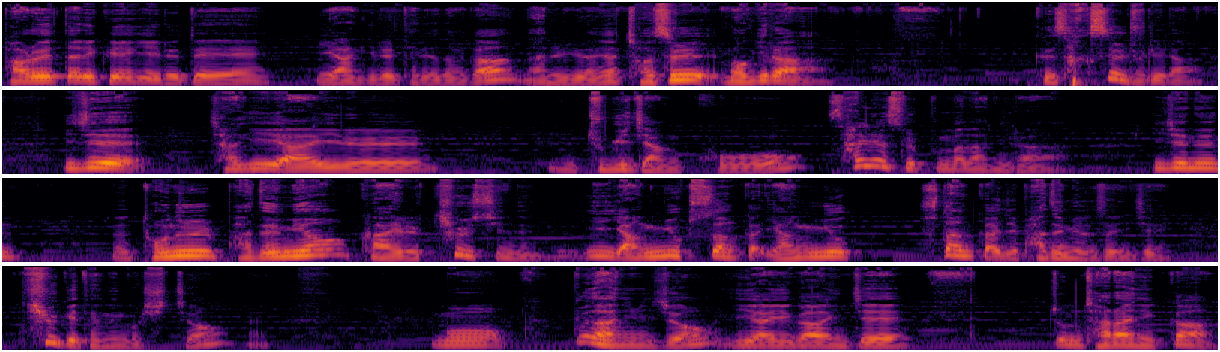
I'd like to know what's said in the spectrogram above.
바로의 딸이 그에게 이르되 이 아기를 데려다가 나를 위하여 젖을 먹이라. 그 삭슬 주리라. 이제 자기 아이를 죽이지 않고 살렸을 뿐만 아니라 이제는 돈을 받으며 그 아이를 키울 수 있는 이 양육 수단까 양육 수단까지 받으면서 이제 키우게 되는 것이죠. 뭐 뿐 아니죠. 이 아이가 이제 좀 자라니까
